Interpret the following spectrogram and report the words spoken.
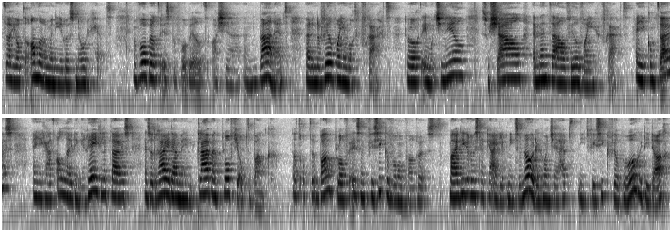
terwijl je op de andere manier rust nodig hebt. Een voorbeeld is bijvoorbeeld als je een baan hebt waarin er veel van je wordt gevraagd. Er wordt emotioneel, sociaal en mentaal veel van je gevraagd. En je komt thuis en je gaat allerlei dingen regelen thuis. En zodra je daarmee klaar bent, plof je op de bank. Dat op de bank ploffen is een fysieke vorm van rust. Maar die rust heb je eigenlijk niet zo nodig, want je hebt niet fysiek veel bewogen die dag.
